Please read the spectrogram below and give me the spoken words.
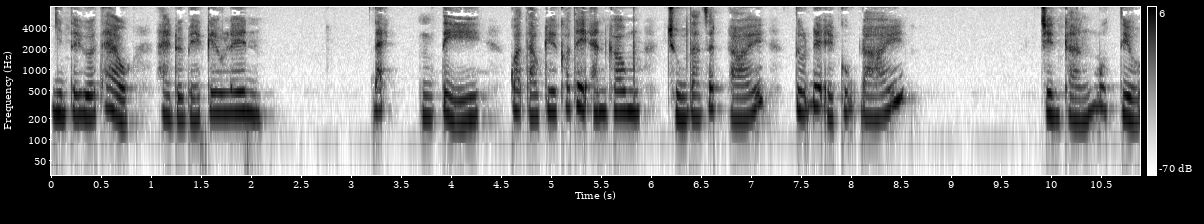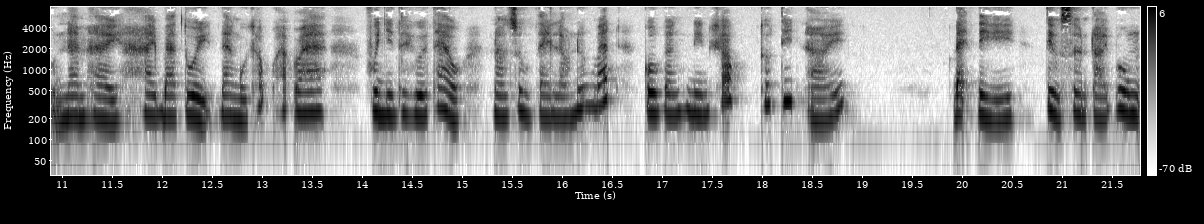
Nhìn thấy hứa Thảo, Hai đứa bé kêu lên. Đại ừ, tỷ, Quả táo kia có thể ăn không? Chúng ta rất đói, Tứ đệ cũng đói. Trên cáng, một tiểu nam hài hai, ba tuổi đang ngồi khóc hoa hoa. Vừa nhìn thấy hứa Thảo, Nó dùng tay lau nước mắt, Cố gắng nín khóc, Thút thít nói. Đại tỷ, Tiểu Sơn đói bụng.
